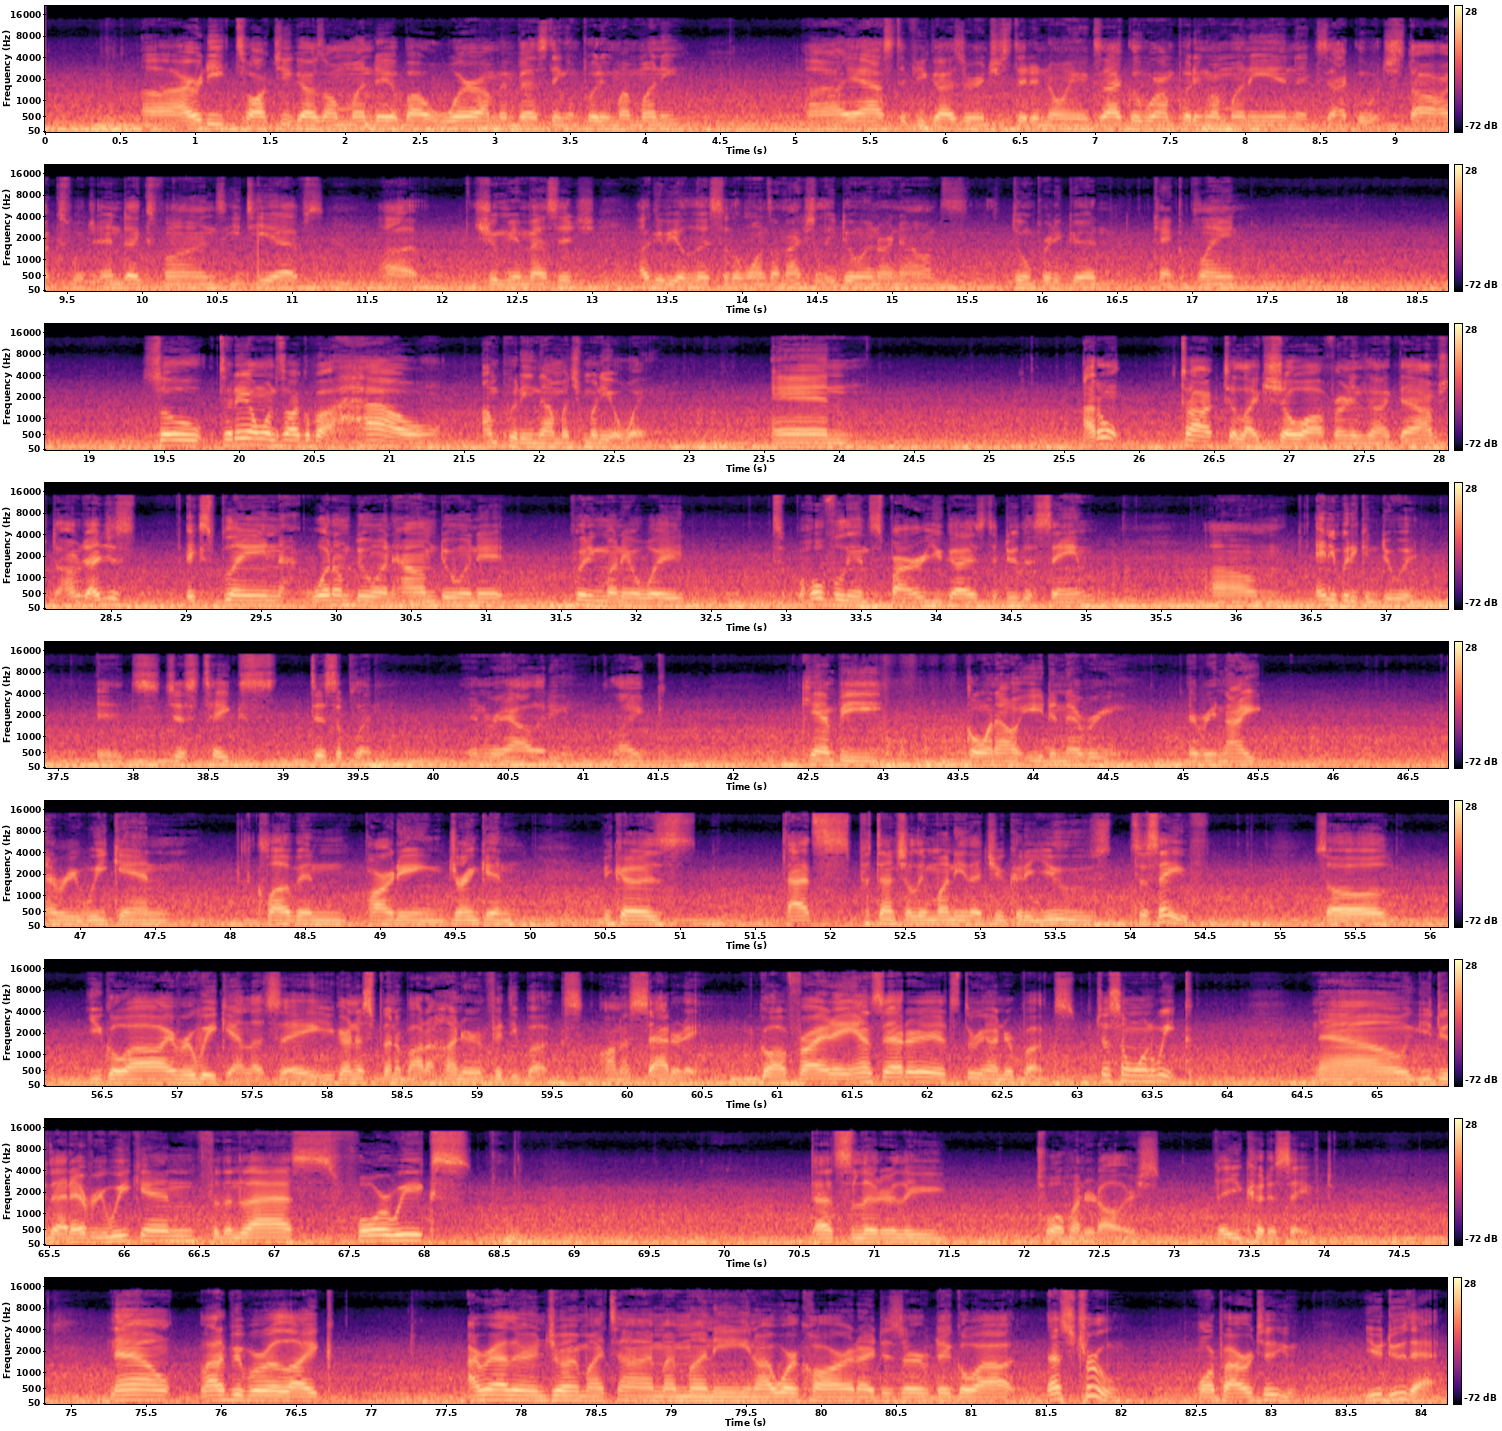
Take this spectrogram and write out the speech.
Uh, I already talked to you guys on Monday about where I'm investing and putting my money. Uh, I asked if you guys are interested in knowing exactly where I'm putting my money in, exactly which stocks, which index funds, ETFs. Uh, shoot me a message. I'll give you a list of the ones I'm actually doing right now. It's doing pretty good. Can't complain. So today I want to talk about how I'm putting that much money away. And I don't talk to like show off or anything like that. I'm, I'm, i just explain what I'm doing, how I'm doing it, putting money away to hopefully inspire you guys to do the same. Um, anybody can do it. It just takes discipline in reality. Like can't be going out eating every every night, every weekend, clubbing, partying, drinking, because that's potentially money that you could have used to save. So you go out every weekend, let's say you're gonna spend about 150 bucks on a Saturday. You go out Friday and Saturday, it's 300 bucks just in one week. Now you do that every weekend for the last four weeks. That's literally $1,200 that you could have saved. Now, a lot of people are like, I rather enjoy my time, my money. You know, I work hard. I deserve to go out. That's true. More power to you. You do that.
